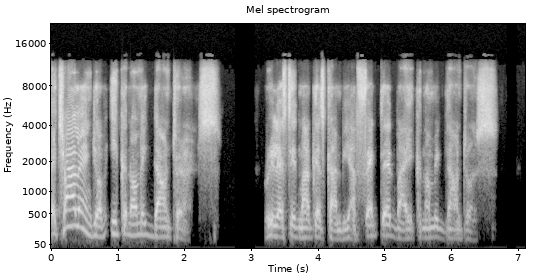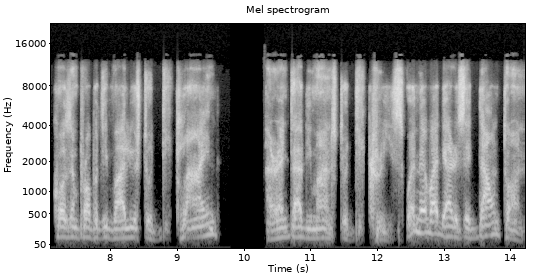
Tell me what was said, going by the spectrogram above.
The challenge of economic downturns. Real estate markets can be affected by economic downturns, causing property values to decline and rental demands to decrease. Whenever there is a downturn,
